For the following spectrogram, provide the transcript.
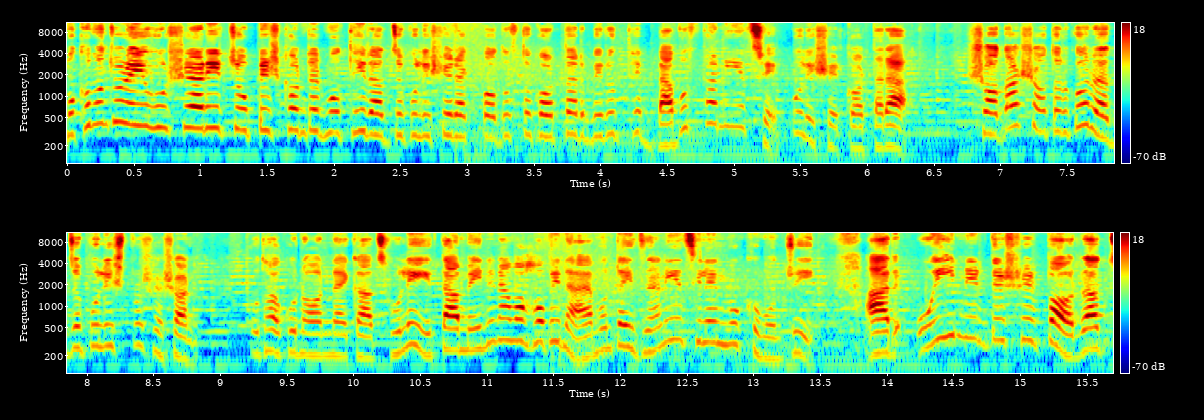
মুখ্যমন্ত্রীর এই হুঁশিয়ারির চব্বিশ ঘণ্টার মধ্যেই রাজ্য পুলিশের এক পদস্থ কর্তার বিরুদ্ধে ব্যবস্থা নিয়েছে পুলিশের কর্তারা। সদা সতর্ক রাজ্য পুলিশ প্রশাসন। কোথাও কোনো অন্যায় কাজ হলেই তা মেনে নেওয়া হবে না, এমনটাই জানিয়েছিলেন মুখ্যমন্ত্রী। আর ওই নির্দেশের পর রাজ্য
